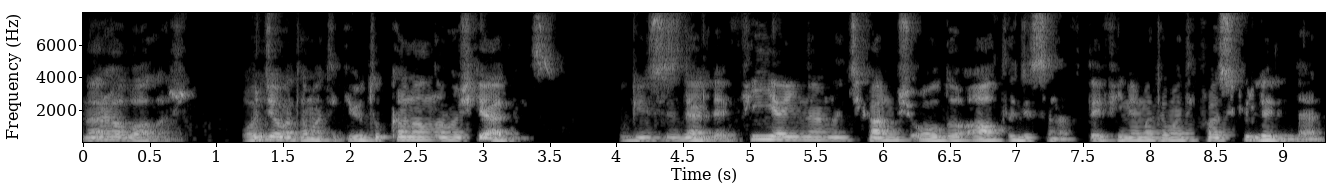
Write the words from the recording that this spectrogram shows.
Merhabalar. Onca Matematik YouTube kanalına hoş geldiniz. Bugün sizlerle Fi yayınlarının çıkarmış olduğu 6. sınıf Define Matematik fasiküllerinden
